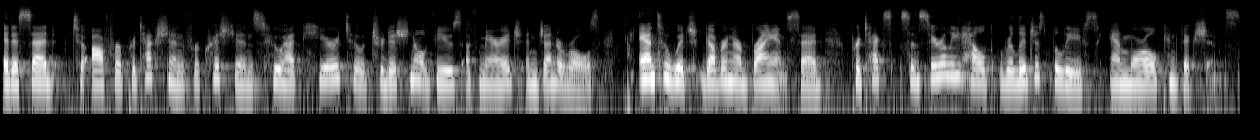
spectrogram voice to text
It is said to offer protection for Christians who adhere to traditional views of marriage and gender roles, and to which Governor Bryant said protects sincerely held religious beliefs and moral convictions.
